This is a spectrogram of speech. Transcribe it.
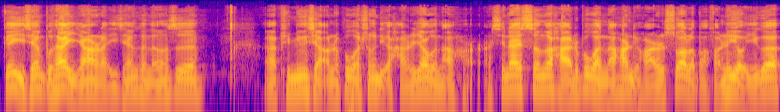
跟以前不太一样了，以前可能是。啊，拼命想着不管生几个孩子要个男孩儿，现在生个孩子不管男孩儿女孩儿算了吧，反正有一个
